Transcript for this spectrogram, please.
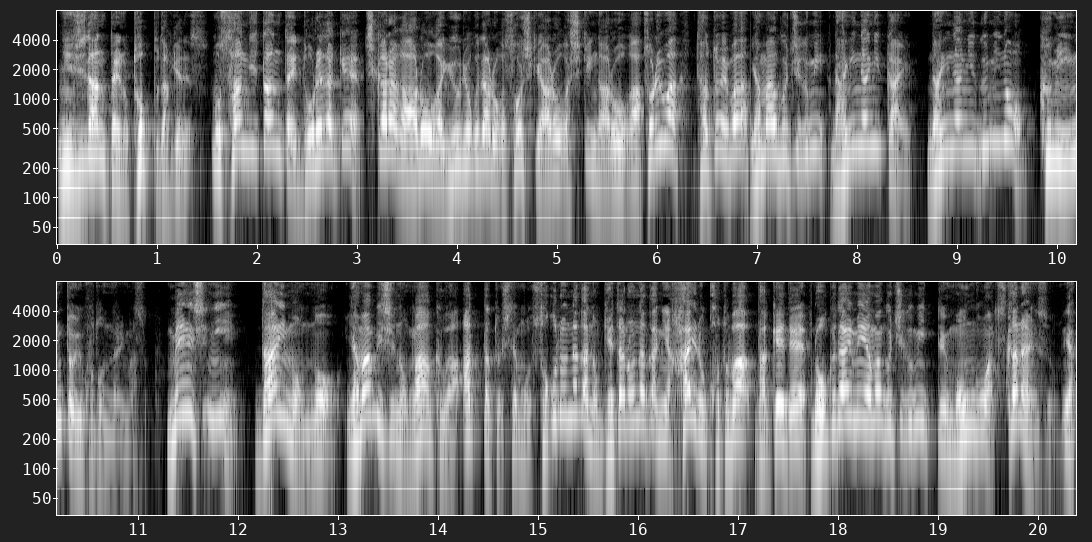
二次団体のトップだけです。もう三次団体どれだけ力があろうが有力だろうが組織あろうが資金があろうが、それは例えば山口組何々会、何々組の組員ということになります。名刺に大門の山菱のマークがあったとしても、そこの中の下駄の中に入る言葉だけで、六代目山口組っていう文言はつかないんですよ。いや、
